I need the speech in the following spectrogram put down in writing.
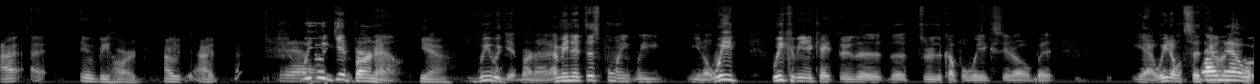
I, I it would be hard. I would, I Yeah. We would get burnout. yeah, we would get burnout. I mean, at this point, we you know we we communicate through the the through the couple weeks, you know, but yeah, we don't sit right down. now.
